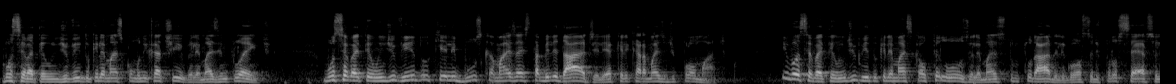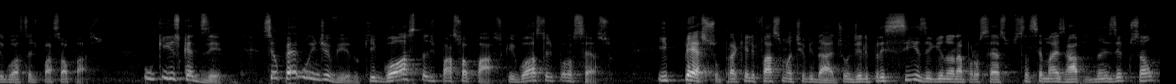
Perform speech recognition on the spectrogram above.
Você vai ter um indivíduo que ele é mais comunicativo, ele é mais influente. Você vai ter um indivíduo que ele busca mais a estabilidade, ele é aquele cara mais diplomático. E você vai ter um indivíduo que ele é mais cauteloso, ele é mais estruturado, ele gosta de processo, ele gosta de passo a passo. O que isso quer dizer? Se eu pego um indivíduo que gosta de passo a passo, que gosta de processo, e peço para que ele faça uma atividade onde ele precisa ignorar processo, precisa ser mais rápido na execução,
